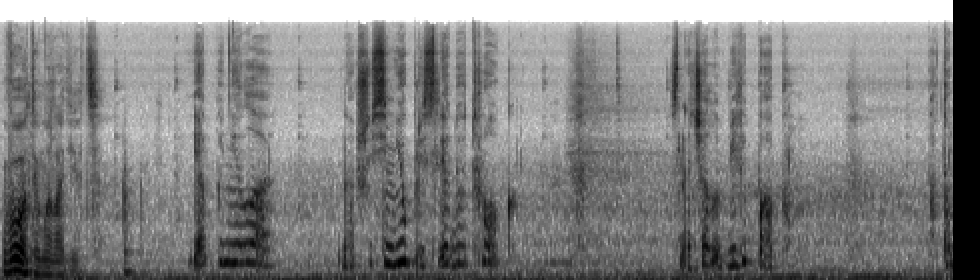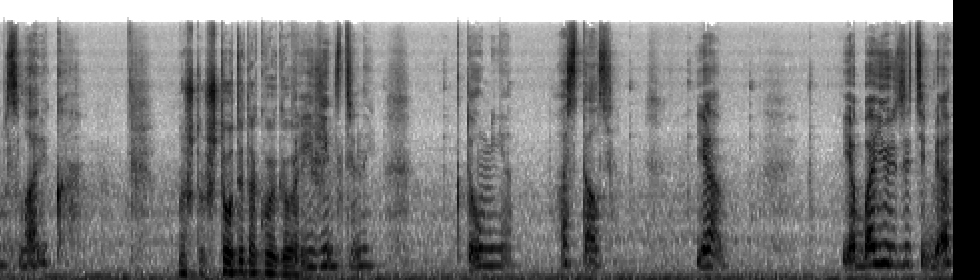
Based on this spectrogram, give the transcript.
Вот и молодец. Я поняла. Нашу семью преследует Рок. Сначала убили папу, потом Славика. Ну что, что ты такое Ты говоришь? единственный, кто у меня остался. Я... Я боюсь за тебя.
